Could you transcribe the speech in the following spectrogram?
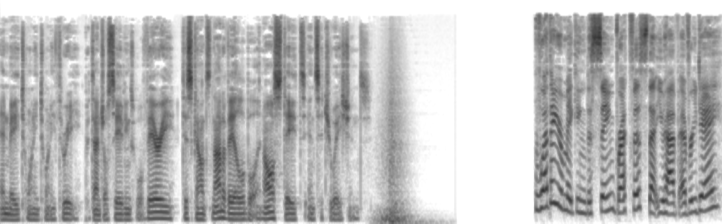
and May 2023. Potential savings will vary, discounts not available in all states and situations. Whether you're making the same breakfast that you have every day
